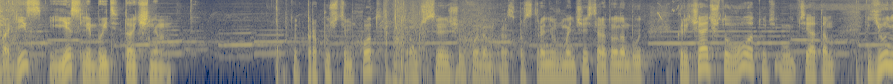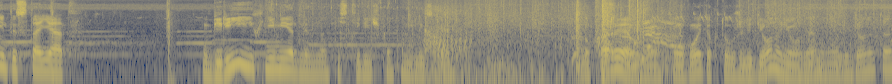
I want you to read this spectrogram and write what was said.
2GIS, если быть точным. Тут пропустим ход. Лучше следующим ходом распространю в Манчестер, а то она будет кричать, что вот у, у тебя там юниты стоят. Убери их немедленно, истеричка английская. Ну харе уже. Ого, это кто уже? Легион у него, да? О, легион это...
